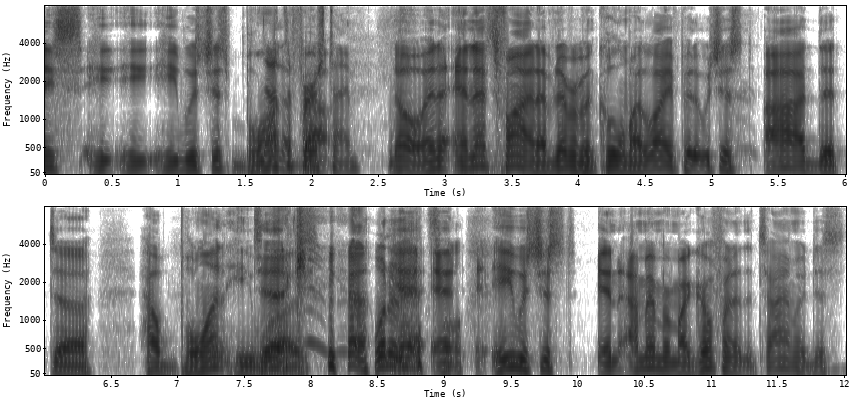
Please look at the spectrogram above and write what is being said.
he's he he he was just blunt. Not the first time. No, and and that's fine. I've never been cool in my life, but it was just odd that uh, how blunt he Dick. was. Yeah, what an and asshole. he was just. And I remember my girlfriend at the time. I just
